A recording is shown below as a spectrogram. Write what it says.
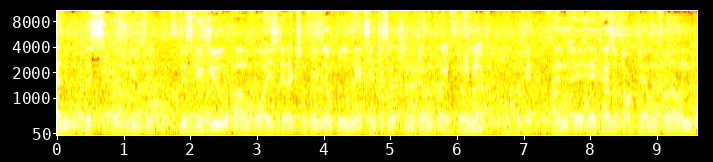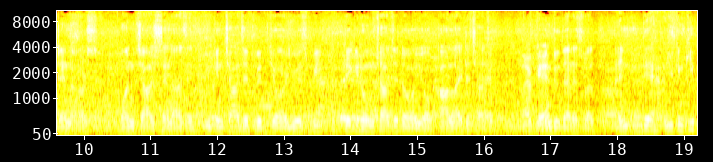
and this gives you this gives you a voice direction. For example, next intersection, turn right, turn mm-hmm. left. Okay, and it, it has a talk time of around 10 hours. One charge 10 hours. It, you can charge it with your USB, take it home, charge it, or your car lighter charge it. okay. You can do that as well, and they ha- you can keep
